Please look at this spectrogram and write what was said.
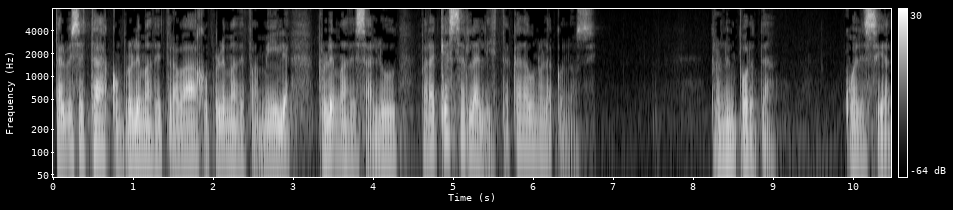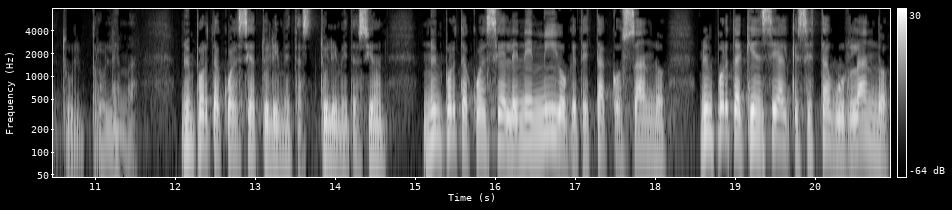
Tal vez estás con problemas de trabajo, problemas de familia, problemas de salud. ¿Para qué hacer la lista? Cada uno la conoce. Pero no importa cuál sea tu problema, no importa cuál sea tu, limitación, no importa cuál sea el enemigo que te está acosando, no importa quién sea el que se está burlando,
